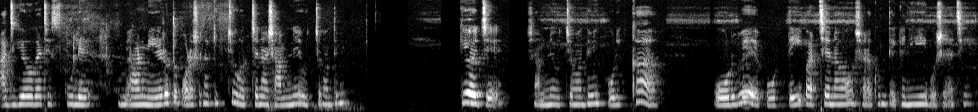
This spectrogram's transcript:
আজকেও গেছে স্কুলে। আমার মেয়েরও তো পড়াশোনা কিচ্ছু হচ্ছে না। সামনে উচ্চ মাধ্যমিক। কী হয়েছে? সামনে উচ্চ মাধ্যমিক পরীক্ষা? পড়বে? পড়তেই পারছে না ও। সারাক্ষণ দেখে নিয়েই বসে আছে।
